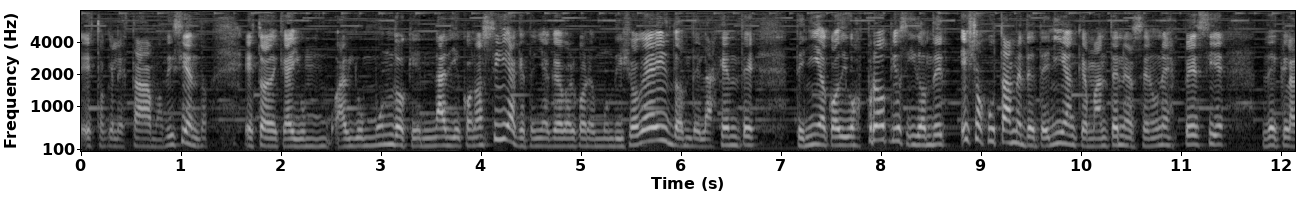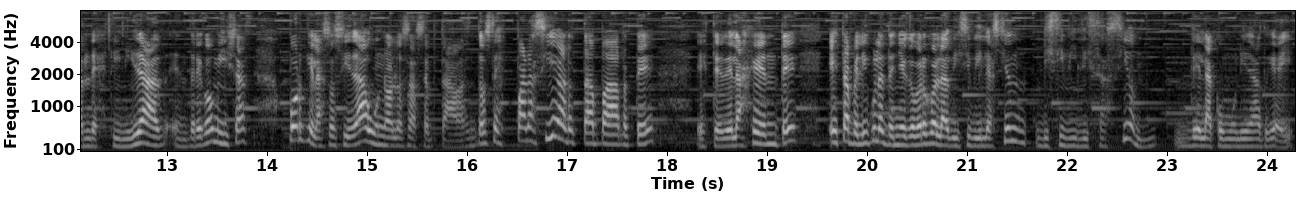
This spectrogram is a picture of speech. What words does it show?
esto que le estábamos diciendo, esto de que hay un, había un mundo que nadie conocía, que tenía que ver con el mundillo gay, donde la gente tenía códigos propios y donde ellos justamente tenían que mantenerse en una especie de clandestinidad, entre comillas, porque la sociedad aún no los aceptaba. Entonces, para cierta parte este, de la gente, esta película tenía que ver con la visibilización, visibilización de la comunidad gay.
